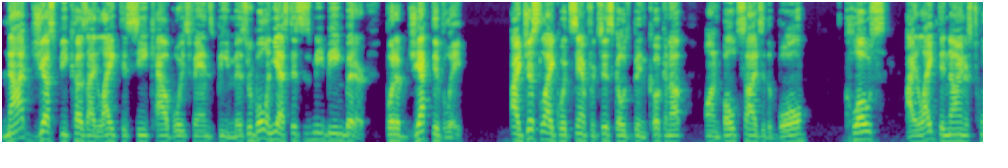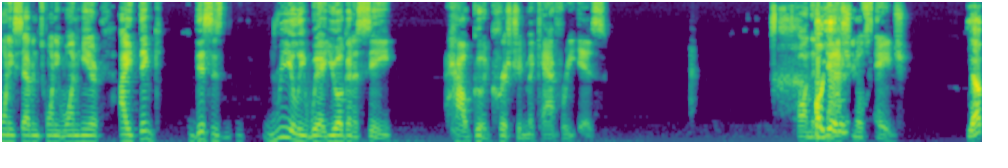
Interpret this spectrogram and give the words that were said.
not just because i like to see cowboys fans be miserable and yes this is me being bitter but objectively i just like what san francisco's been cooking up on both sides of the ball close i like the niners 27-21 here i think this is really where you're going to see how good christian mccaffrey is on the Oh, yeah, national stage Yep.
